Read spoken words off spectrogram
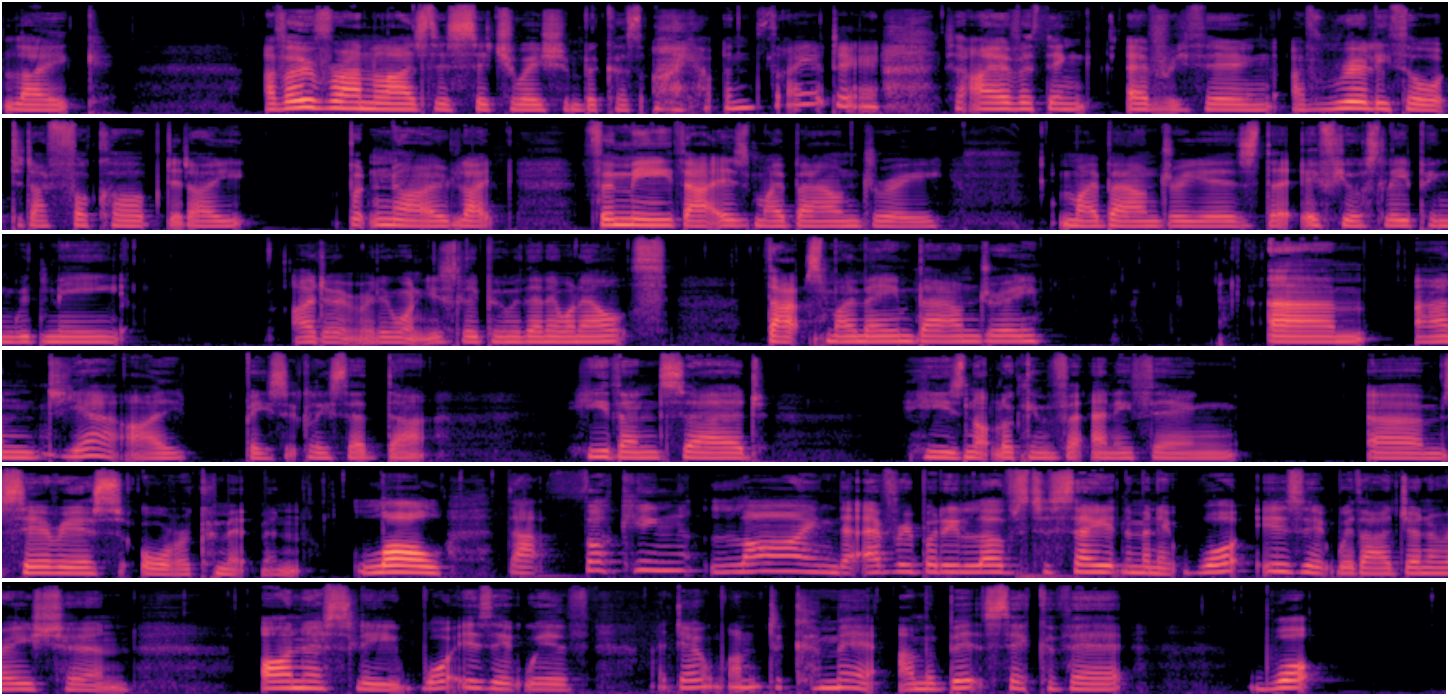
like I've overanalyzed this situation because I have anxiety. So I overthink everything. I've really thought, did I fuck up? Did I but no, like for me that is my boundary. My boundary is that if you're sleeping with me, I don't really want you sleeping with anyone else. That's my main boundary. Um and yeah, I basically said that. He then said, he's not looking for anything um, serious or a commitment. Lol, that fucking line that everybody loves to say at the minute. What is it with our generation? Honestly, what is it with I don't want to commit. I'm a bit sick of it. What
